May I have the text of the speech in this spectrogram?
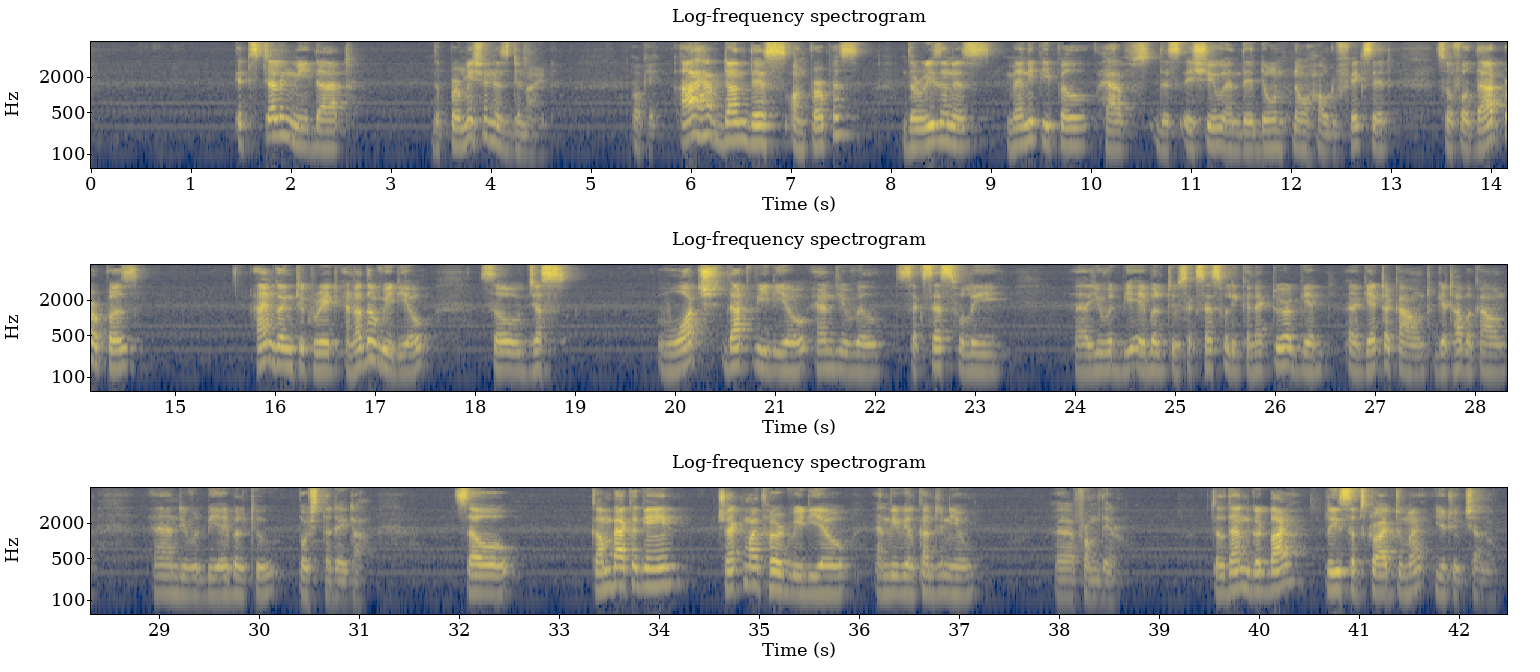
it's telling me that the permission is denied okay I have done this on purpose the reason is many people have this issue and they don't know how to fix it So for that purpose, I'm going to create another video. So just watch that video and you will successfully uh, you would be able to successfully connect to your Git, uh, Git account, GitHub account, and you would be able to push the data. So come back again, check my third video, and we will continue uh, from there. Till then, goodbye. Please subscribe to my YouTube channel.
